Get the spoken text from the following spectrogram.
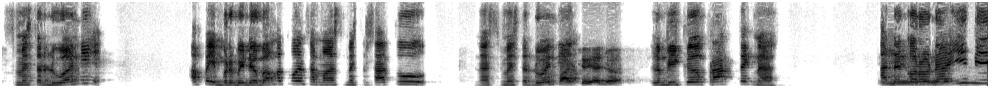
semester 2 nih apa ya berbeda banget kan sama semester 1 nah semester 2 ini ya, dok. lebih ke praktek nah. Ada iya, corona udah. ini.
